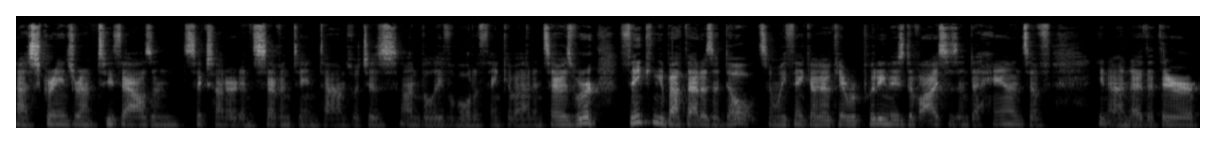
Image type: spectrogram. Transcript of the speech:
uh, screens around 2,617 times, which is unbelievable to think about. And so, as we're thinking about that as adults, and we think, okay, we're putting these devices into hands of you know, I know that there are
